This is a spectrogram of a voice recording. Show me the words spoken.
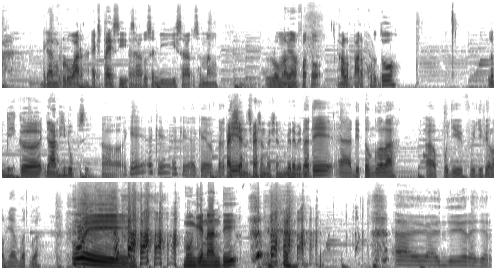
yang keluar ekspresi Ah. satu sedih satu senang lo melakukan foto kalau parkour tuh lebih ke jalan hidup sih. Oh, Oke oke oke oke berarti Passion, passion, passion. Beda-beda. berarti eh, ditunggulah eh, Fuji Fuji filmnya buat gua. Woi. Mungkin nanti Ay, anjir anjir.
